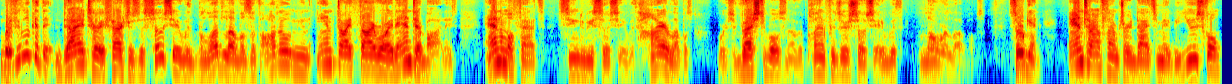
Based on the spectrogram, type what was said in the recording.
But if you look at the dietary factors associated with blood levels of autoimmune anti-thyroid antibodies, animal fats seem to be associated with higher levels, whereas vegetables and other plant foods are associated with lower levels. So again, anti-inflammatory diets may be useful,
